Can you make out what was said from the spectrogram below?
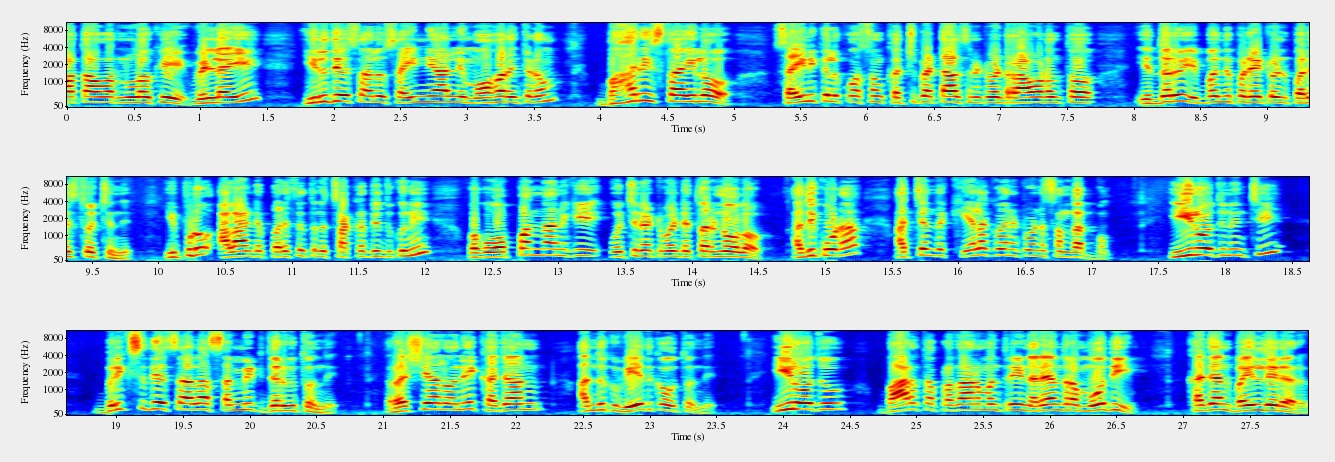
వాతావరణంలోకి వెళ్ళాయి. ఇరు దేశాలు సైన్యాల్ని మోహరించడం భారీ స్థాయిలో సైనికుల కోసం ఖర్చు పెట్టాల్సినటువంటి రావడంతో ఇద్దరు ఇబ్బంది పడేటువంటి పరిస్థితి వచ్చింది. ఇప్పుడు అలాంటి పరిస్థితులు చక్కదిద్దుకుని ఒక ఒప్పందానికి వచ్చినటువంటి తరుణంలో అది కూడా అత్యంత కీలకమైనటువంటి సందర్భం. ఈ రోజు నుంచి బ్రిక్స్ దేశాల సమ్మిట్ జరుగుతుంది. రష్యాలోనే ఖజాన్ అందుకు వేదిక అవుతుంది. ఈరోజు భారత ప్రధానమంత్రి నరేంద్ర మోదీ ఖజాన్ బయలుదేరారు.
